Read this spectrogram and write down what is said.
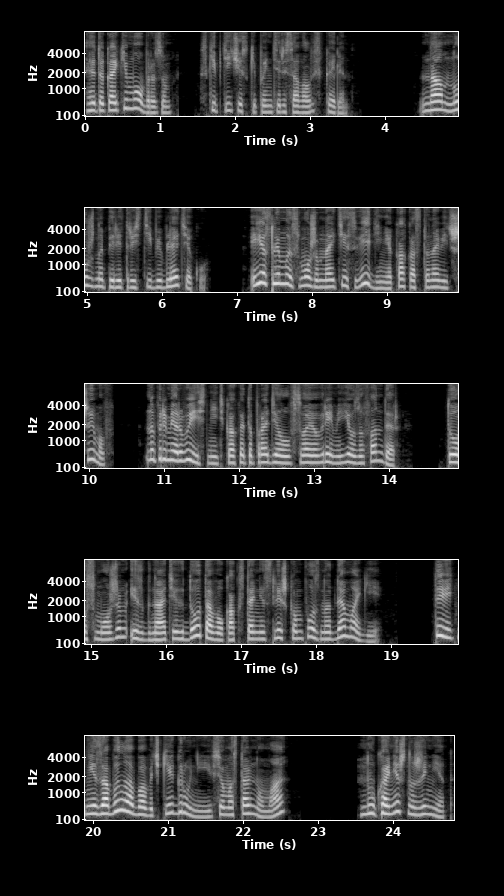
«Это каким образом?» – скептически поинтересовалась Кэлен. «Нам нужно перетрясти библиотеку. Если мы сможем найти сведения, как остановить Шимов, например, выяснить, как это проделал в свое время Йозеф Андер, то сможем изгнать их до того, как станет слишком поздно для магии. Ты ведь не забыла о бабочке Игруни и всем остальном, а? Ну, конечно же, нет.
